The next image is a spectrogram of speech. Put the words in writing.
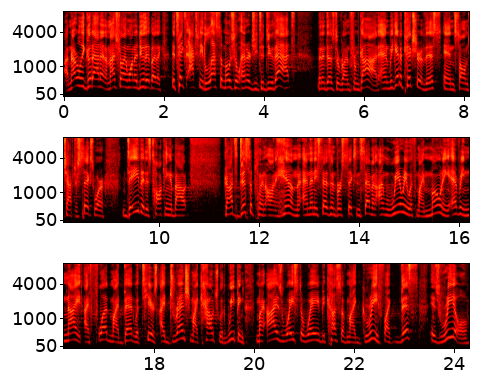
I'm not really good at it, I'm not sure I wanna do that, but like, it takes actually less emotional energy to do that than it does to run from God. And we get a picture of this in Psalm chapter 6, where David is talking about God's discipline on him. And then he says in verse 6 and 7 I'm weary with my moaning. Every night I flood my bed with tears. I drench my couch with weeping. My eyes waste away because of my grief. Like this is real.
